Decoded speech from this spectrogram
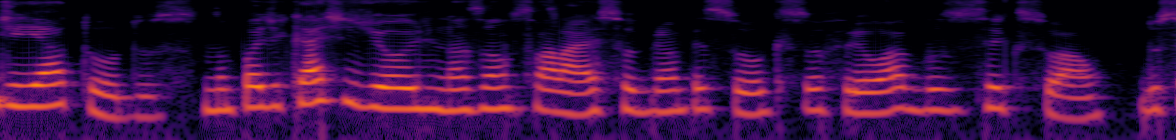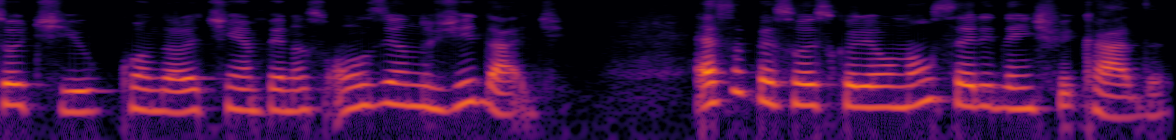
dia a todos. No podcast de hoje, nós vamos falar sobre uma pessoa que sofreu abuso sexual do seu tio quando ela tinha apenas 11 anos de idade. Essa pessoa escolheu não ser identificada,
